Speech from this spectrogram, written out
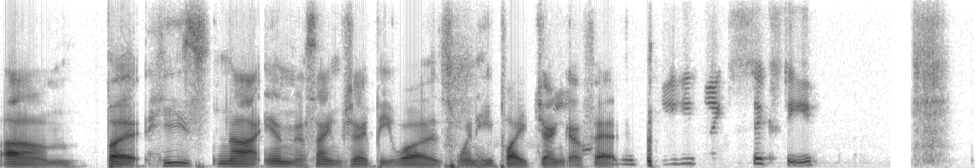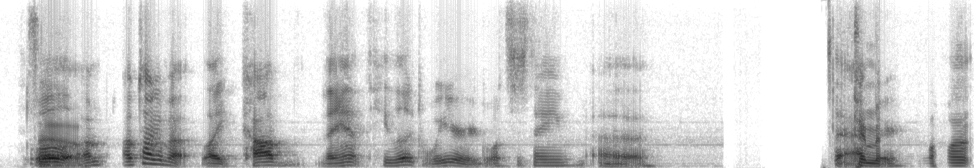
Um, but he's not in the same shape he was when he played Jango Fett. he's like 60. So well, I'm I'm talking about like Cobb Vanth. He looked weird. What's his name? Uh, the Timothy actor. Olyphant,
